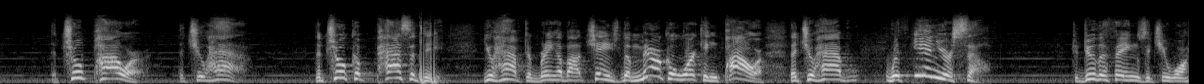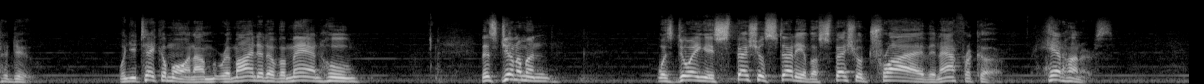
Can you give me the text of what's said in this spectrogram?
the true power that you have, the true capacity you have to bring about change, the miracle working power that you have within yourself to do the things that you want to do. When you take them on, I'm reminded of a man who, this gentleman was doing a special study of a special tribe in Africa, headhunters.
